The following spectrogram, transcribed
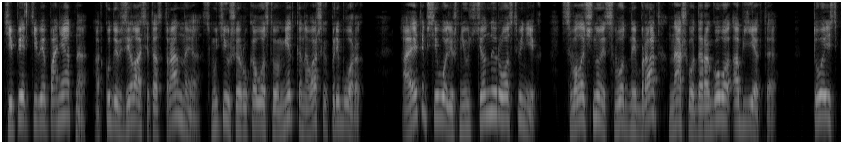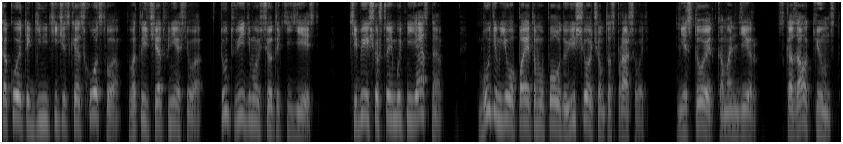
теперь тебе понятно, откуда взялась эта странная, смутившая руководство метка на ваших приборах. А это всего лишь неучтенный родственник, сволочной сводный брат нашего дорогого объекта, то есть какое-то генетическое сходство, в отличие от внешнего, тут, видимо, все-таки есть. Тебе еще что-нибудь не ясно? Будем его по этому поводу еще о чем-то спрашивать? Не стоит, командир, сказал Кюнст.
